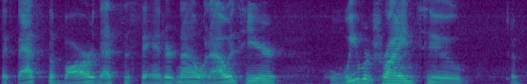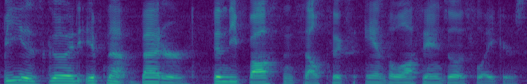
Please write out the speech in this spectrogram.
like that's the bar, that's the standard now. When I was here, we were trying to be as good, if not better, than the Boston Celtics and the Los Angeles Lakers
